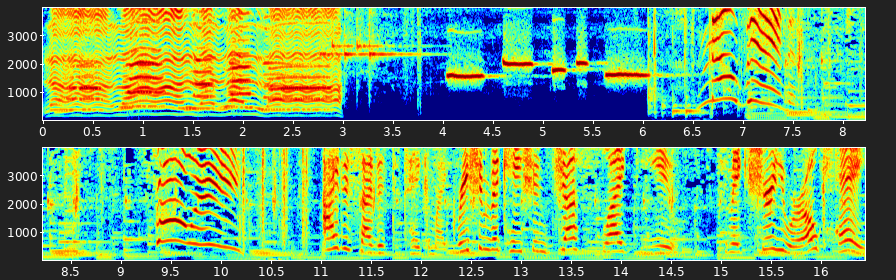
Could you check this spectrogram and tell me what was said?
La, la, la, la, la. Melvin! Sally! I decided to take a migration vacation just like you to make sure you were okay.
